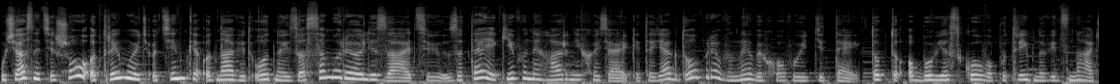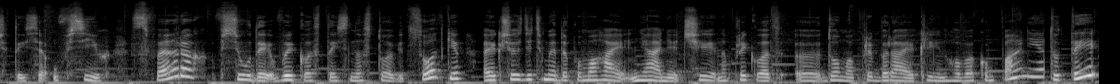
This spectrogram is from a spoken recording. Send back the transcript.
Учасниці шоу отримують оцінки одна від одної за самореалізацію, за те, які вони гарні хазяйки та як добре вони виховують дітей. Тобто обов'язково потрібно відзначитися у всіх сферах, всюди викластись на 100%, А якщо з дітьми допомагає няня чи, наприклад, е, дома прибирає клінінгова компанія, то ти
